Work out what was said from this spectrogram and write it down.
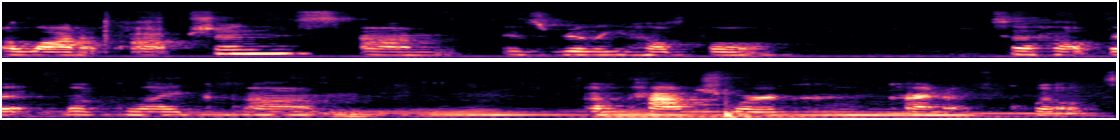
a lot of options um, is really helpful to help it look like um, a patchwork kind of quilt.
